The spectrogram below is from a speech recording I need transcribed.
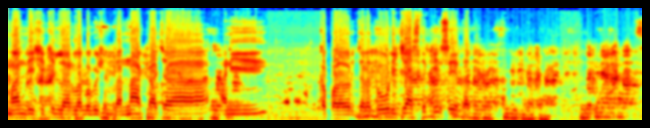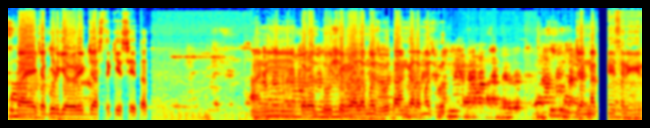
मानदेशी किल्लारला बघू शकता. नाकाच्या आणि कपाळावर जरा थोडी जास्त केस येतात. पायाच्या गुडघ्यावर एक जास्त केस येतात. आणि परंतु शरीराला मजबूत अंगाला मजबूत. ज्यांना नैसर्गिक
